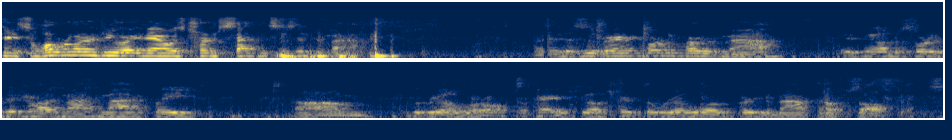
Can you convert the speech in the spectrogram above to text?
Okay, so what we're gonna do right now is turn sentences into math. And this is a very important part of math, is being able to sort of visualize mathematically, um, the real world, okay? To be able to take the real world, into math to help solve things,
